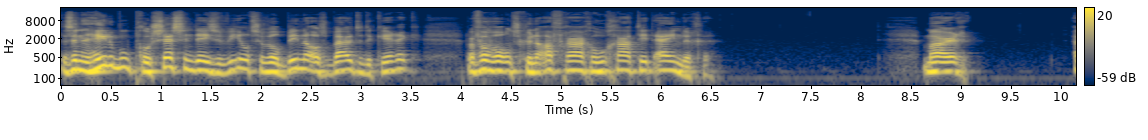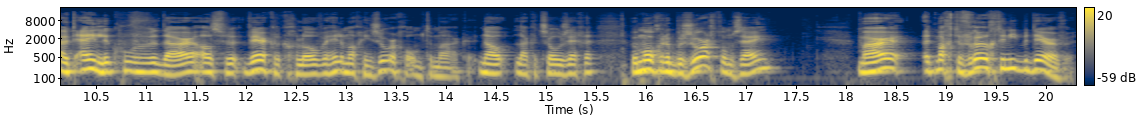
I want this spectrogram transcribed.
Er zijn een heleboel processen in deze wereld, zowel binnen als buiten de kerk, waarvan we ons kunnen afvragen hoe gaat dit eindigen. Maar uiteindelijk hoeven we daar, als we werkelijk geloven, helemaal geen zorgen om te maken. Nou, laat ik het zo zeggen. We mogen er bezorgd om zijn, maar het mag de vreugde niet bederven.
